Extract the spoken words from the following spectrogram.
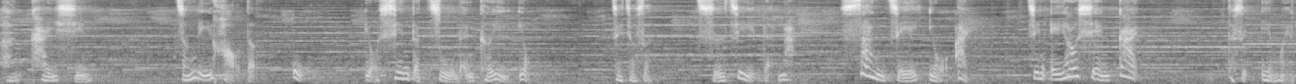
很开心。整理好的物，有新的主人可以用。这就是慈济人呐，善解有爱，今也要显盖，这是因为呢，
